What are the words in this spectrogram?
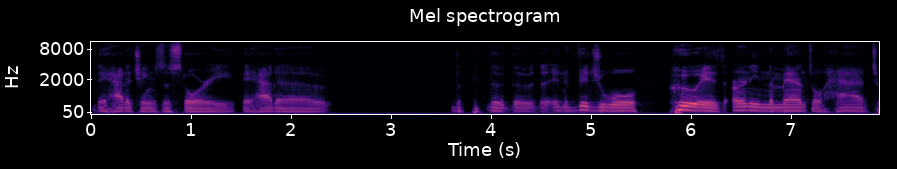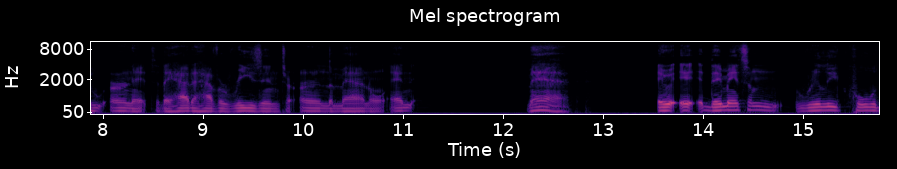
they had to change the story. They had to the the the, the individual who is earning the mantle had to earn it. They had to have a reason to earn the mantle. And man, it, it, they made some really cool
